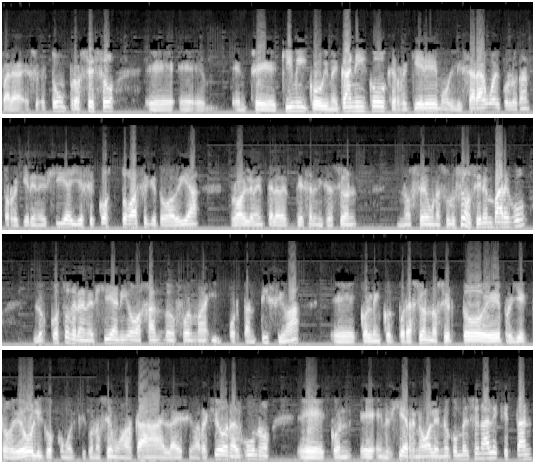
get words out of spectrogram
para es todo un proceso eh, entre químico y mecánico que requiere movilizar agua y por lo tanto requiere energía y ese costo hace que todavía probablemente la desalinización no sea una solución. Sin embargo, los costos de la energía han ido bajando en forma importantísima eh, con la incorporación, ¿no es cierto?, de proyectos eólicos como el que conocemos acá en la décima región, algunos eh, con eh, energías renovables no convencionales que están,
